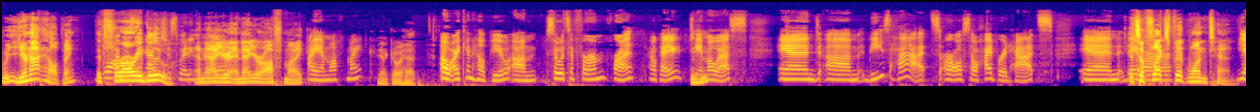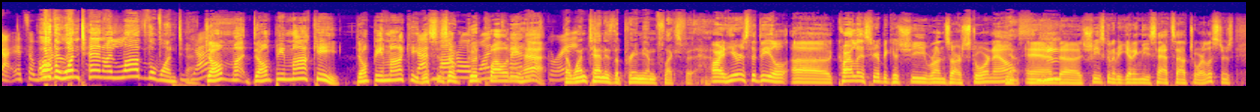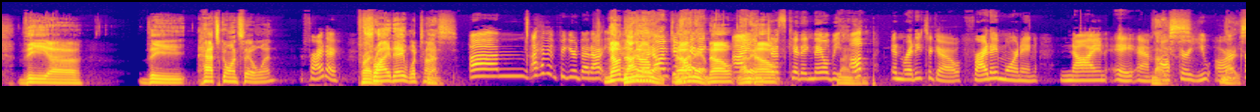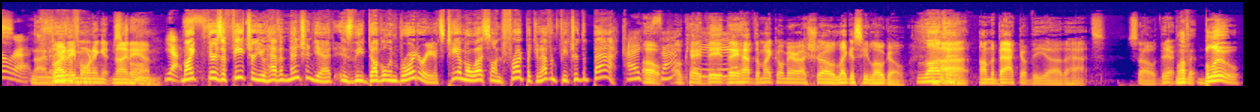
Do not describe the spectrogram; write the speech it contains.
You're not helping, It's Well, Ferrari just saying, I was blue. and now you you're and now you're off mic. I am off mic. Yeah, go ahead. Oh, I can help you. Um, so it's a firm front, okay, Mm-hmm. TMOS, and um, these hats are also hybrid hats, and they it's a are- FlexFit 110. Yeah, it's a Oh, the 110. I love the 110. Yes. Don't mo- don't be mocky. Don't be mocky. That this is a good quality hat. The 110 is the premium flex fit hat. All right, here's the deal. Uh, Carla is here because she runs our store now, Yes. and uh, she's going to be getting these hats out to our listeners. The uh, the hats go on sale when Friday. Friday. What time? Yes. Um, I haven't figured that out No, yet. no, 9 no, no, I'm just no, kidding. no, I am no. just kidding. They will be up and ready to go Friday morning, 9 a.m. Nice. Oscar, you are Nice. correct. 9 a.m. Friday Beautiful. morning at 9 a.m. Yes. Mike, there's a feature you haven't mentioned yet is the double embroidery. It's TMOS on front, but you haven't featured the back. Exactly. Oh, okay. They they have the Mike O'Meara Show legacy logo. Love uh, on the back of the uh, the hats. So there, Love it. Blue,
